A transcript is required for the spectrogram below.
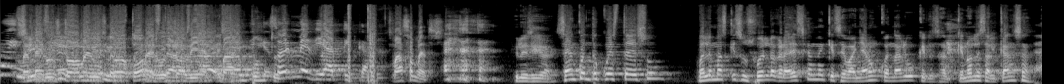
muy... Me- me gustó, me gustó, me gustó bien, está Dije, soy mediática. Más o menos. Yo les digo, ¿saben cuánto cuesta eso? Vale más que su sueldo. Agradezcanme que se bañaron con algo que, les que no les alcanza.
